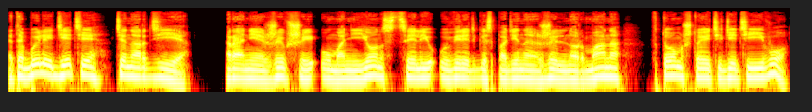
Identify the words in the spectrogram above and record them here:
Это были дети Тенардье, ранее живший у Маньон с целью уверить господина Жиль-Нормана в том, что эти дети его,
